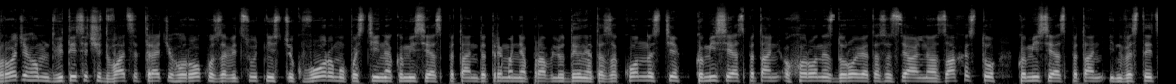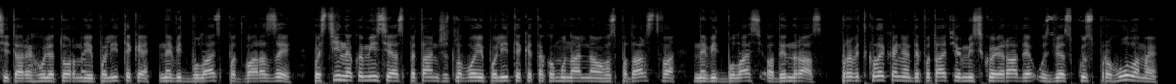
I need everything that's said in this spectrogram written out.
Протягом 2023 року за відсутністю кворуму постійна комісія з питань дотримання прав людини та законності, комісія з питань охорони здоров'я та соціального захисту, комісія з питань інвестицій та регуляторної політики не відбулась по два рази. Постійна комісія з питань житлової політики та комунального господарства не відбулась один раз. Про відкликання депутатів міської ради у зв'язку з прогулами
